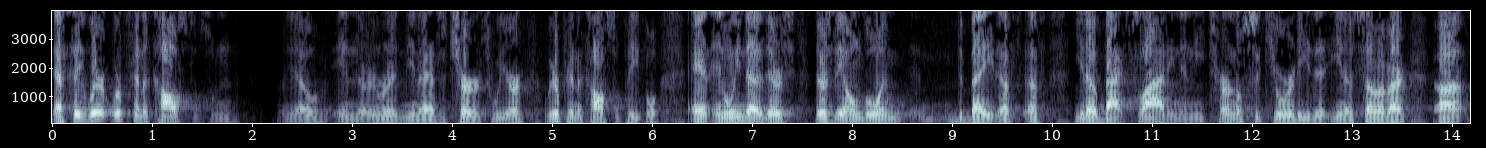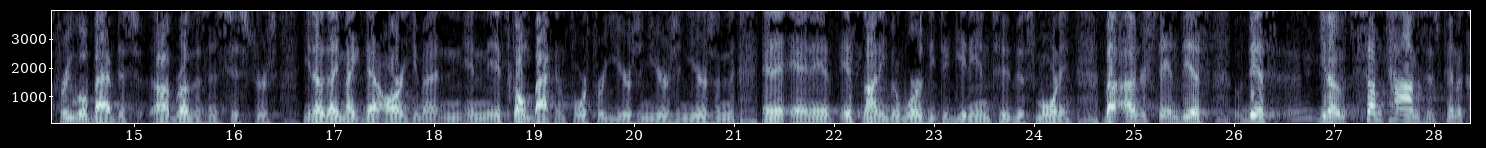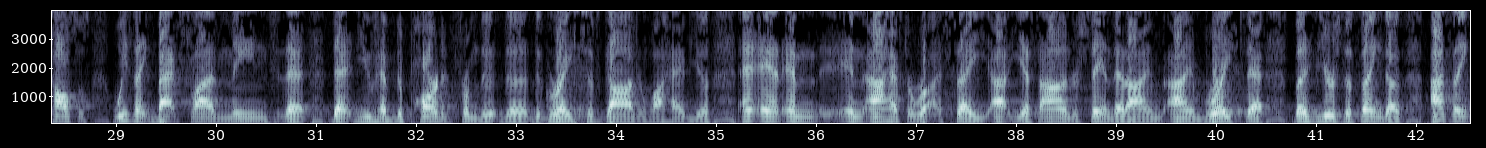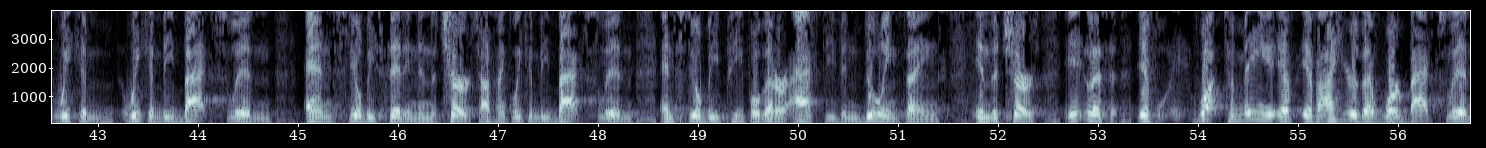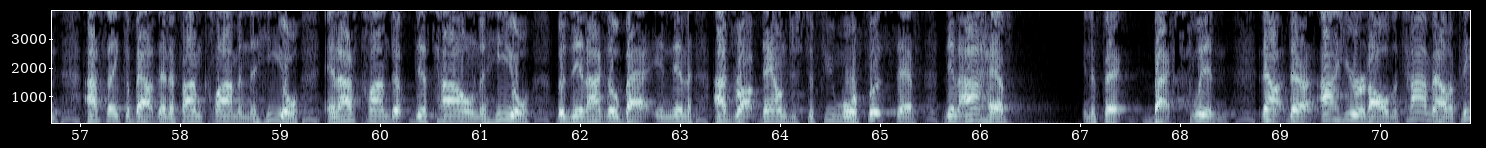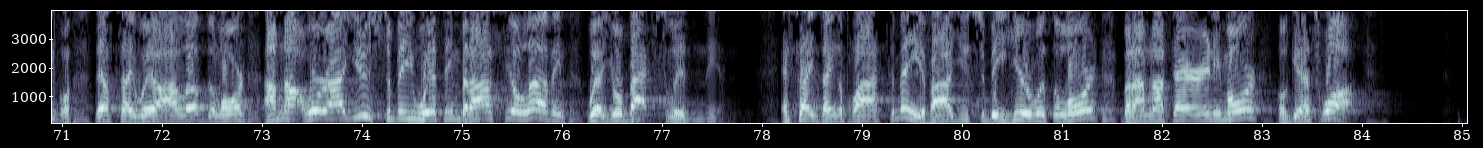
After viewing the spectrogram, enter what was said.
Now see, we're, we're Pentecostals. You know, in the, you know, as a church, we are, we are Pentecostal people, and, and we know there's, there's the ongoing debate of, of, you know, backsliding and eternal security that, you know, some of our, uh, Free Will Baptist, uh, brothers and sisters, you know, they make that argument and, and it's gone back and forth for years and years and years and, and, it, and it, it's not even worthy to get into this morning. But understand this, this, you know, sometimes as Pentecostals, we think backslide means that, that you have departed from the, the, the grace of God and what have you. And, and, and I have to say, I, yes, I understand that. I, I embrace that. But here's the thing though. I think we can, we can be backslidden and still be sitting in the church. I think we can be backslidden and still be people that are active in doing things in the church. It, listen, if, what to me, if, if I hear that word backslidden, I think about that if I'm climbing the hill and I've climbed up this high on the hill, but then I go back and then I drop down just a few more footsteps, then I have in effect, backslidden. Now, there, I hear it all the time out of people. They'll say, well, I love the Lord. I'm not where I used to be with Him, but I still love Him. Well, you're backslidden then. And same thing applies to me. If I used to be here with the Lord, but I'm not there anymore, well guess what?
